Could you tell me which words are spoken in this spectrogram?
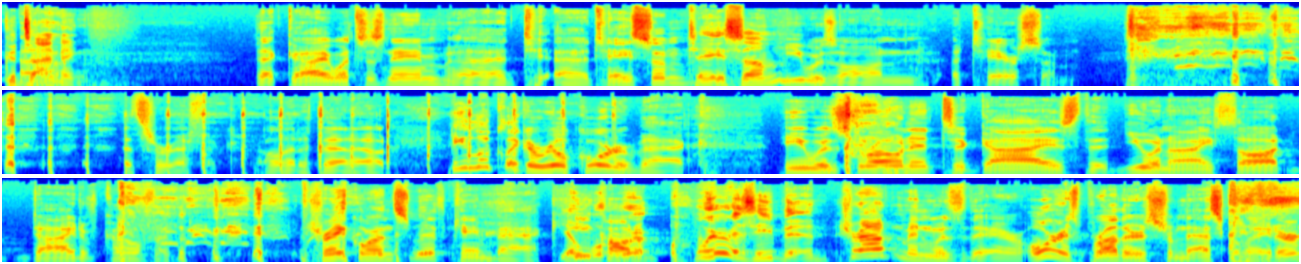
good timing. That guy, what's his name? Uh, T- uh, Taysom. Taysom. He was on a tearsome. That's horrific. I'll edit that out. He looked like a real quarterback. He was throwing it to guys that you and I thought died of COVID. Tre'Quan Smith came back. Yeah, he wh- caught where, a where has he been? Trautman was there, or his brothers from the escalator.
